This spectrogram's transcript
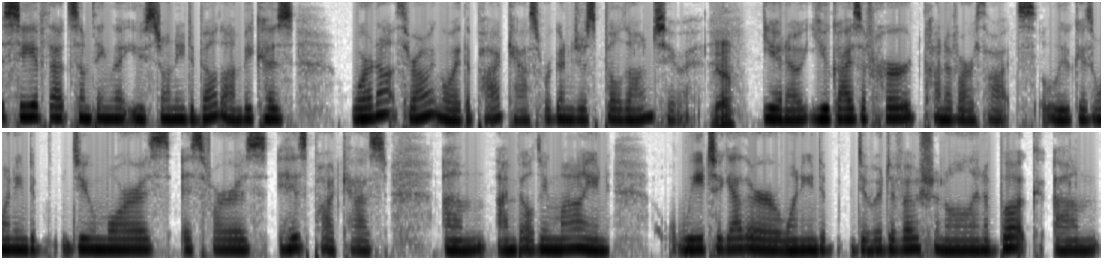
See if that's something that you still need to build on because we're not throwing away the podcast. We're going to just build onto it. Yeah. you know you guys have heard kind of our thoughts. Luke is wanting to do more as as far as his podcast. Um, i'm building mine. We together are wanting to do a devotional and a book um,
